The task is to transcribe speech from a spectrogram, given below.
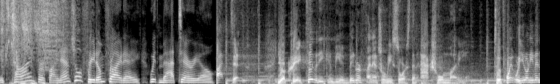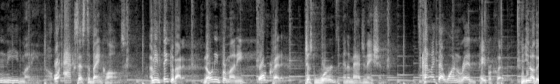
It's time for Financial Freedom Friday with Matt Theriault. Hot tip Your creativity can be a bigger financial resource than actual money, to the point where you don't even need money or access to bank loans. I mean, think about it no need for money or credit, just words and imagination. It's kind of like that one red paperclip. You know, the,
